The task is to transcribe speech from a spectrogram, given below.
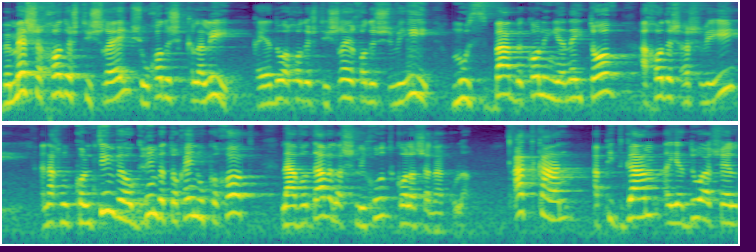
במשך חודש תשרי, שהוא חודש כללי, כידוע חודש תשרי, חודש שביעי, מוסבע בכל ענייני טוב, החודש השביעי, אנחנו קולטים ואוגרים בתוכנו כוחות לעבודה ולשליחות כל השנה כולה. עד כאן הפתגם הידוע של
